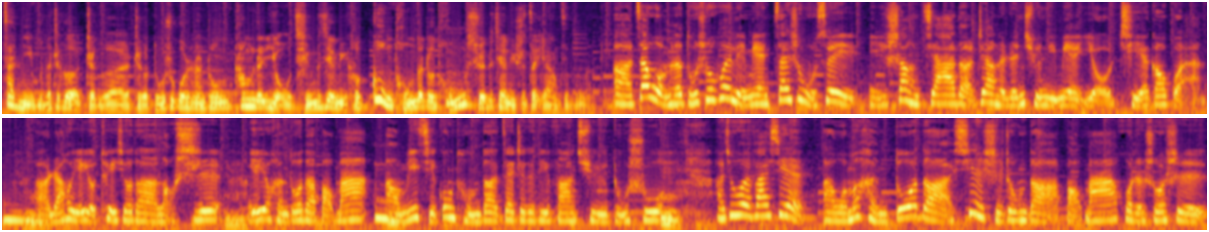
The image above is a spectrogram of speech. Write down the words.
在你们的这个整个这个读书过程当中，他们的友情的建立和共同的这个同学的建立是怎样子的呢？啊，在我们的读书会里面，三十五岁以上加的这样的人群里面有企业高管啊，然后也有退休的老师，也有很多的宝妈啊，我们一起共同的在这个地方去读书啊，就会发现啊，我们很多的现现实中的宝妈，或者说是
